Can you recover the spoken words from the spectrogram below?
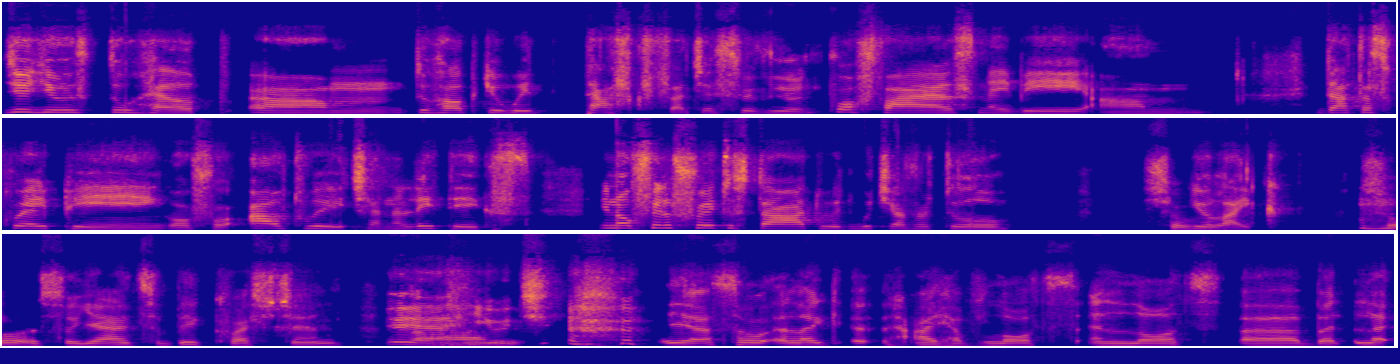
you use to help um, to help you with tasks such as reviewing profiles, maybe um, data scraping, or for outreach analytics? You know, feel free to start with whichever tool sure. you like. Mm-hmm. Sure. So yeah, it's a big question. Yeah, um, huge. yeah. So uh, like, uh, I have lots and lots. Uh, but like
